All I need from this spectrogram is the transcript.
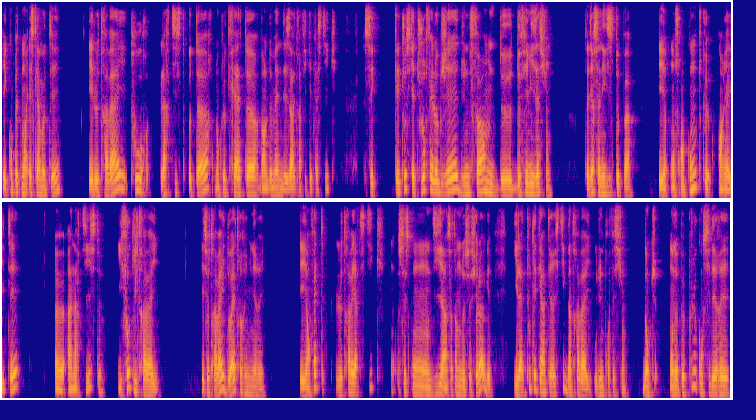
et complètement escamoté, et le travail pour l'artiste-auteur, donc le créateur dans le domaine des arts graphiques et plastiques, c'est quelque chose qui a toujours fait l'objet d'une forme de d'euphémisation. C'est-à-dire ça n'existe pas. Et on se rend compte que en réalité, euh, un artiste, il faut qu'il travaille. Et ce travail doit être rémunéré. Et en fait, le travail artistique, c'est ce qu'on dit à un certain nombre de sociologues, il a toutes les caractéristiques d'un travail ou d'une profession. Donc, on ne peut plus considérer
